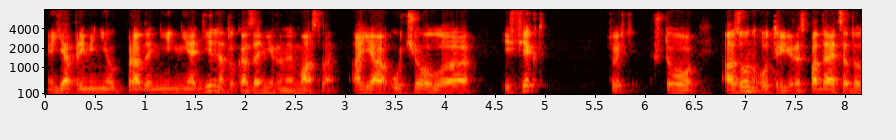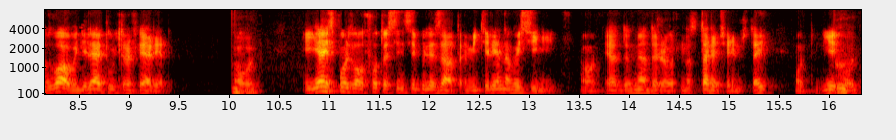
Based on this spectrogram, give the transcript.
я применил, правда, не, не отдельно только озонированное масло, а я учел э, эффект, то есть, что озон О3 распадается до 2, выделяет ультрафиолет. Mm-hmm. Вот. И я использовал фотосенсибилизатор, метиленовый синий. Вот. Я, у меня даже вот на столе все время стоит. Вот. Есть, mm-hmm. вот,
